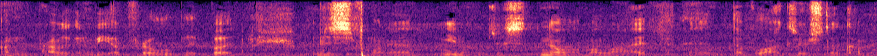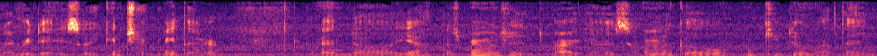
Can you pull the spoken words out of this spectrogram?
I'm probably gonna be up for a little bit. But I just wanna, you know, just know I'm alive, and the vlogs are still coming every day, so you can check me there. And uh, yeah, that's pretty much it. All right, guys, I'm gonna go keep doing my thing,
